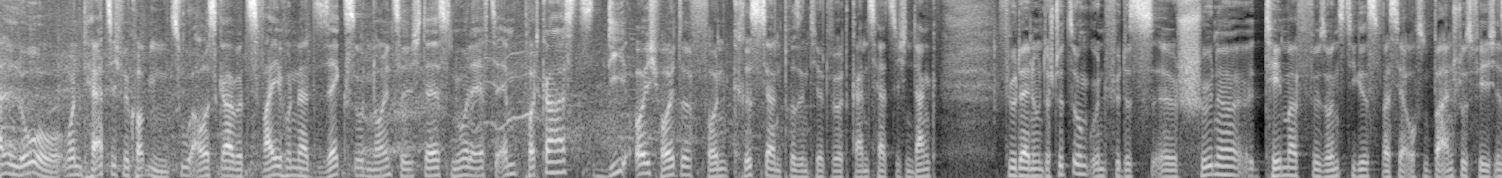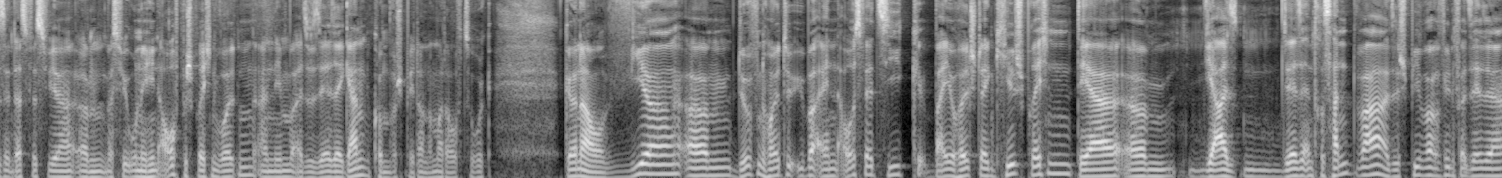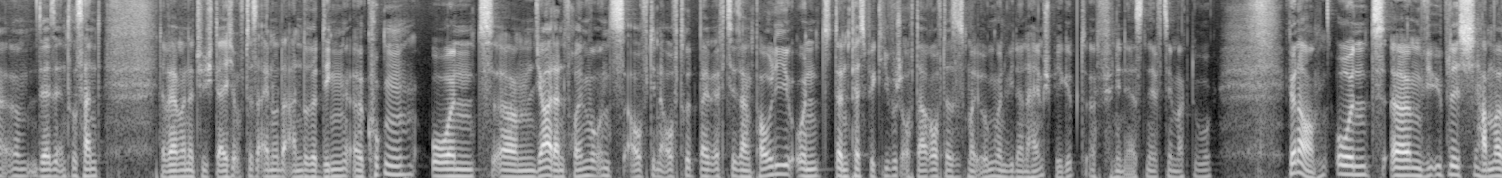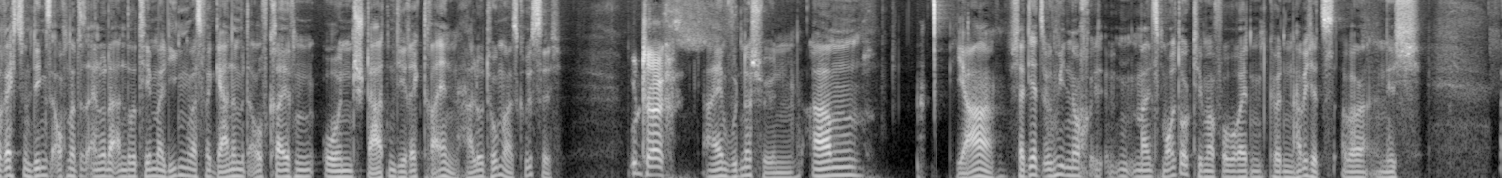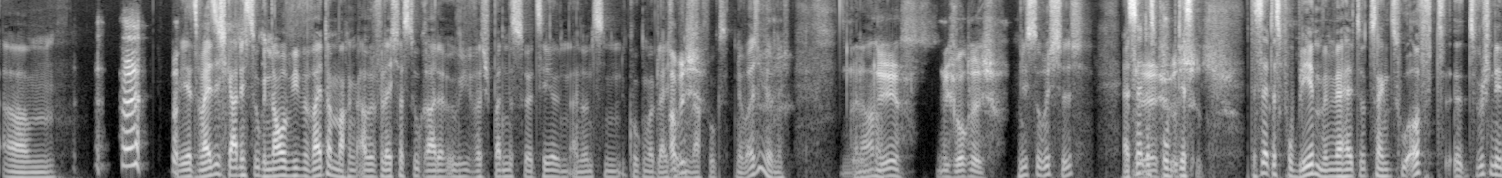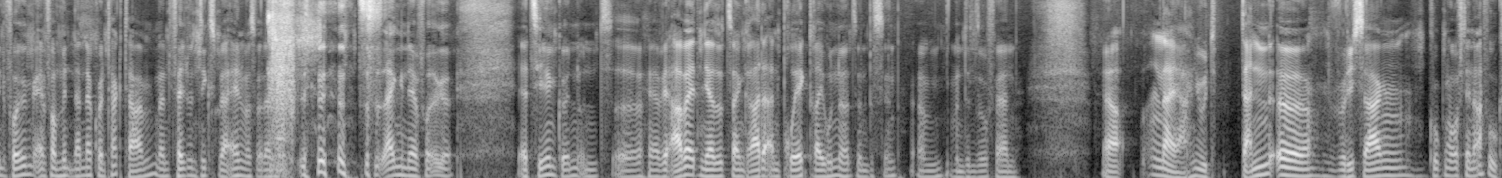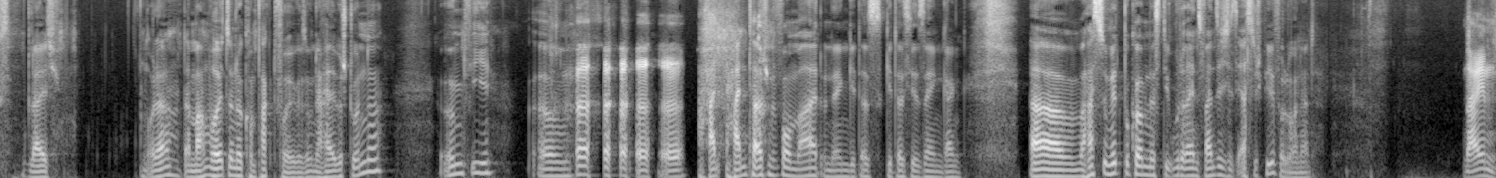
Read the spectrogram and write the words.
Hallo und herzlich willkommen zu Ausgabe 296 des Nur der FCM Podcasts, die euch heute von Christian präsentiert wird. Ganz herzlichen Dank für deine Unterstützung und für das äh, schöne Thema für Sonstiges, was ja auch super anschlussfähig ist in das, was wir, ähm, was wir ohnehin auch besprechen wollten. Äh, nehmen wir also sehr, sehr gern. Kommen wir später nochmal darauf zurück. Genau, wir ähm, dürfen heute über einen Auswärtssieg bei Holstein Kiel sprechen, der ähm, ja sehr, sehr interessant war. Also das Spiel war auf jeden Fall sehr, sehr, ähm, sehr, sehr interessant. Da werden wir natürlich gleich auf das ein oder andere Ding äh, gucken. Und ähm, ja, dann freuen wir uns auf den Auftritt beim FC St. Pauli und dann perspektivisch auch darauf, dass es mal irgendwann wieder ein Heimspiel gibt äh, für den ersten FC Magdeburg. Genau. Und ähm, wie üblich haben wir rechts und links auch noch das ein oder andere Thema liegen, was wir gerne mit aufgreifen und starten direkt rein. Hallo Thomas, grüß dich. Guten Tag. Ein wunderschön. Ähm, ja, ich hatte jetzt irgendwie noch mal ein Smalltalk-Thema vorbereiten können, habe ich jetzt aber nicht. Ähm, jetzt weiß ich gar nicht so genau, wie wir weitermachen, aber vielleicht hast du gerade irgendwie was Spannendes zu erzählen. Ansonsten gucken wir gleich auf den? Nachwuchs. Ne, weiß ich ja nicht. Keine Ahnung. Nee, nicht wirklich. Nicht so richtig. Das ist, halt Nee, das, Pro das, das ist halt das Problem, wenn wir halt sozusagen zu oft äh, zwischen den Folgen einfach miteinander Kontakt haben, dann fällt uns nichts mehr ein, was wir dann sozusagen in der Folge erzählen können. Und äh, ja, wir arbeiten ja sozusagen gerade an Projekt 300 so ein bisschen. Ähm, und insofern, ja, naja, gut. Dann äh, würde ich sagen, gucken wir auf den Nachwuchs gleich. Oder? Dann machen wir heute so eine Kompaktfolge, so eine halbe Stunde irgendwie. Ähm, Hand Handtaschenformat und dann geht das, geht das hier seinen Gang. Ähm, hast du mitbekommen, dass die U23 das erste Spiel verloren hat? Nein,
